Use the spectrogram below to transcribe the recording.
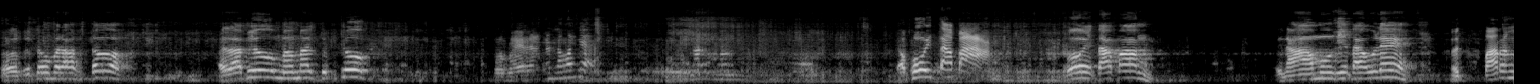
Robin to, malakas to. I love you, Mama Chup Chup. Babayaran ka naman yan. Apoy tapang! Boy Tapang. Inaamon kita uli. At parang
